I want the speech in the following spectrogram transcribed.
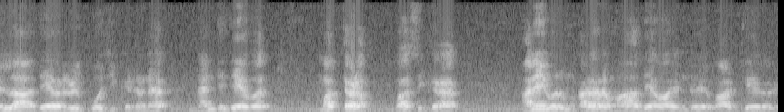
எல்லா தேவர்களும் பூஜிக்கின்றனர். நந்தி தேவர் மத்தளம் வாசிக்கிறார். அனைவரும் ஹரஹர மகாதேவா என்று வாழ்த்தியர்கள்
